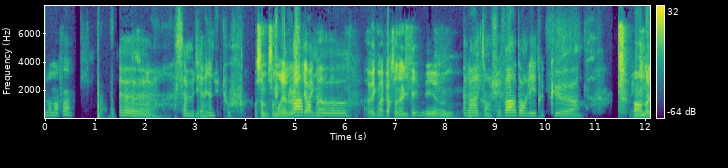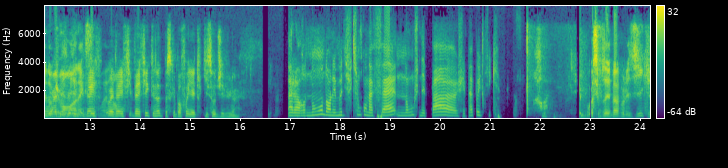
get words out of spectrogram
dans l'enfant Euh, ça me dit rien du tout. Ça, me- voir logique avec, ma, nos... avec ma personnalité, mais euh, Alors attends, je vais voir dans les trucs que... euh, dans- les documents Ouais, annexes, vérifie, ouais, ouais, non. vérifie, vérifie avec tes notes parce que parfois il y a des trucs qui sautent, j'ai vu là. Alors non, dans les modifications qu'on a fait, non, je n'ai pas, euh, j'ai pas politique. Si vous n'avez pas politique,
